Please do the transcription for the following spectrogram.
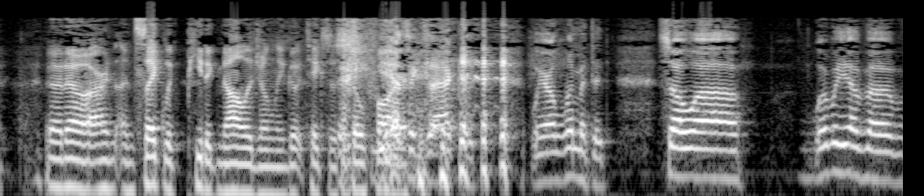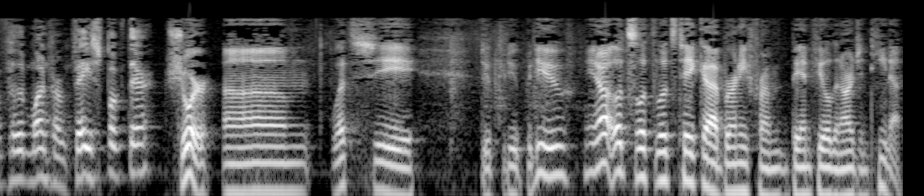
no, our encyclopedic knowledge only go, takes us so far. yes, exactly. we are limited. So, uh, what do we have? Uh, one from Facebook there. Sure. Um, let's see. Doop doop doo. You know, what, let's let's let's take uh, Bernie from Banfield in Argentina.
